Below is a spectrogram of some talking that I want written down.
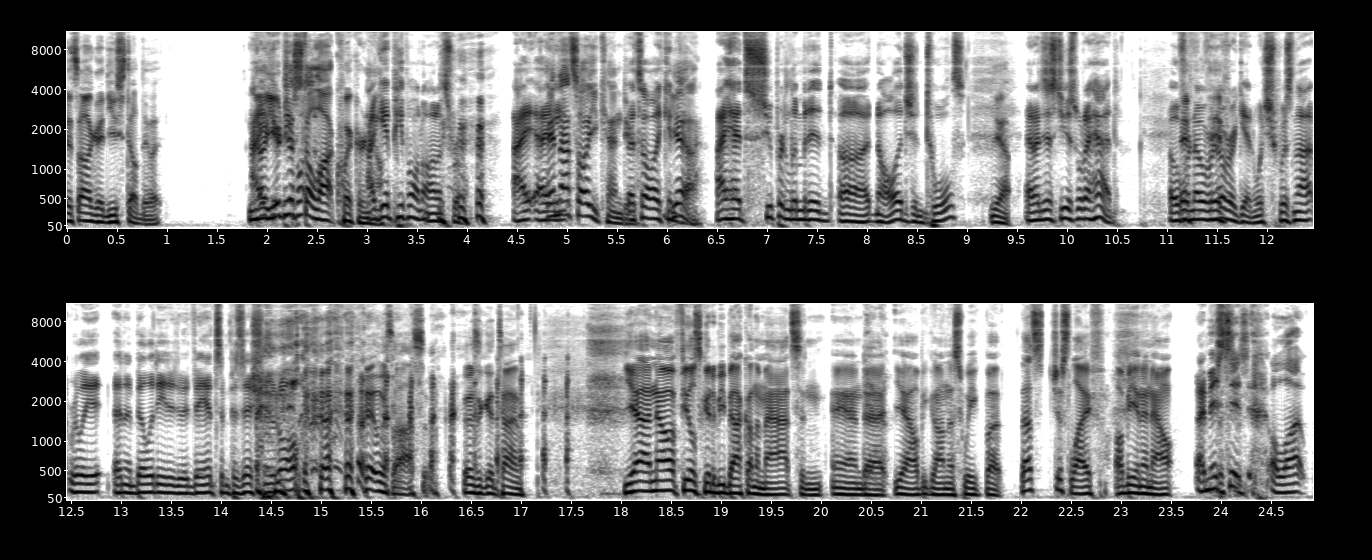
It's all good. You still do it. No, I you're just a lot quicker now. I give people an honest roll. I, I and that's all you can do. That's all I can yeah. do. I had super limited uh, knowledge and tools. Yeah. And I just used what I had over If- and over if- and over again, which was not really an ability to advance in position at all. it was awesome. It was a good time. Yeah, no, it feels good to be back on the mats, and and uh, yeah, I'll be gone this week, but that's just life. I'll be in and out. I missed it a lot.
